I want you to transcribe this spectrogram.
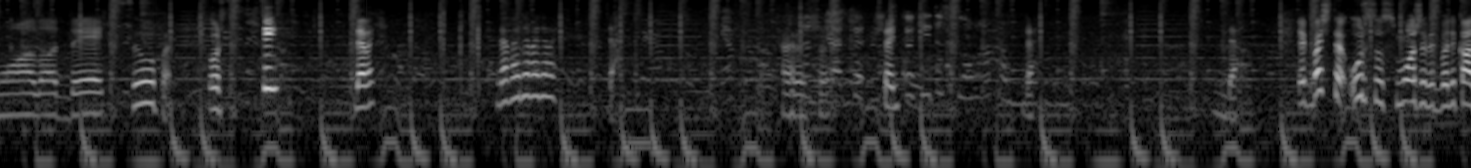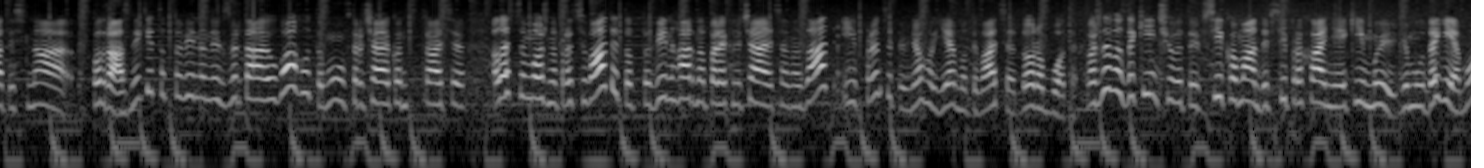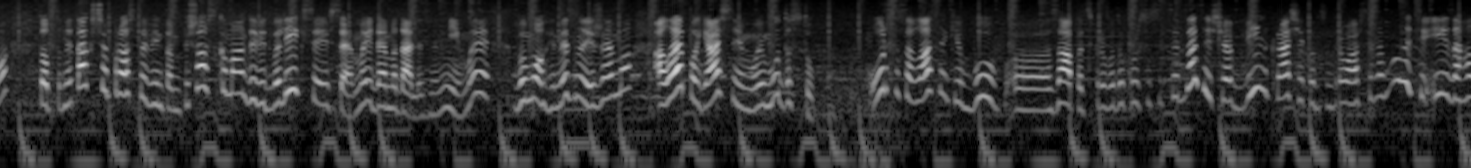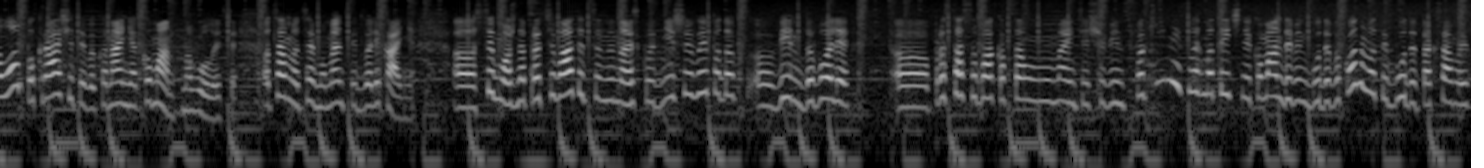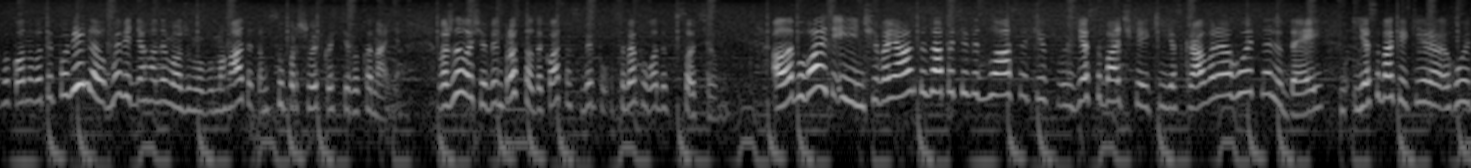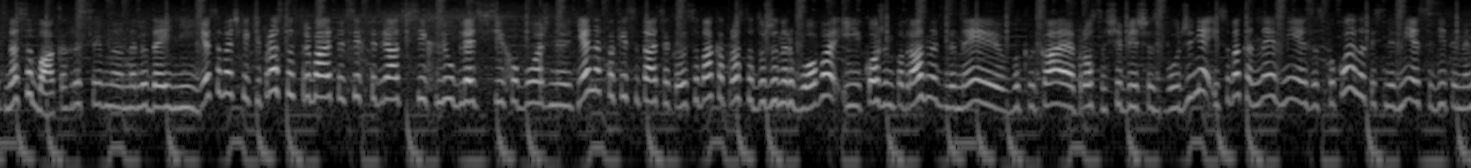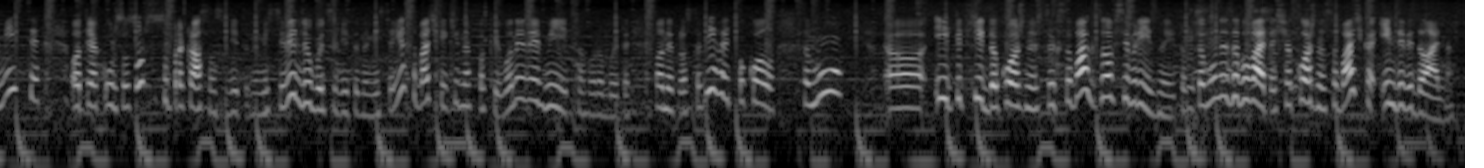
Молодець. Супер. Урсус, стій. Давай. Давай, давай, давай. Да. Хорошо. Стань. Какие-то слова Як бачите, Урсус може відволікатись на подразники, тобто він на них звертає увагу, тому втрачає концентрацію. Але з цим можна працювати, тобто він гарно переключається назад, і в принципі в нього є мотивація до роботи. Важливо закінчувати всі команди, всі прохання, які ми йому даємо. Тобто не так, що просто він там пішов з команди, відволікся і все. Ми йдемо далі з ним. Ні, ми вимоги не знижуємо, але пояснюємо йому доступно. У Урсуса власників був е, запит з приводу курсу соціалізації, щоб він краще концентрувався на вулиці і загалом покращити виконання команд на вулиці. От саме цей момент відволікання. Е, з цим можна працювати, це не найскладніший випадок. Е, він доволі проста собака в тому моменті, що він спокійний, флегматичний. Команди він буде виконувати, буде так само їх виконувати повільно. Ми від нього не можемо вимагати там супершвидкості виконання. Важливо, щоб він просто адекватно собі себе поводив в соціумі. Але бувають і інші варіанти запитів від власників. Є собачки, які яскраво реагують на людей. Є собаки, які реагують на собак агресивно, на людей ні. Є собачки, які просто стрибають у всіх підряд, всіх люблять, всіх обожнюють. Є навпаки ситуація, коли собака просто дуже нервова, і кожен подразник для неї викликає просто ще більше збудження, і собака не вміє заспокоюватись, не вміє сидіти на місці. От як Урсус Урсусу прекрасно сидіти на місці. Він любить сидіти на місці. Є собачки, які навпаки, вони не вміють цього робити. Вони просто бігають по колу. Тому е, і підхід до кожної з цих собак зовсім різний. Тобто, Тому не забувайте, що кожна собачка індивідуальна.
